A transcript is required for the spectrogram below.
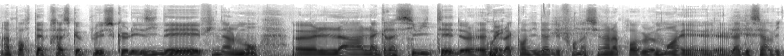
importait presque plus que les idées et finalement euh, l'agressivité de, la candidate du Front National a probablement l'a desservi.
